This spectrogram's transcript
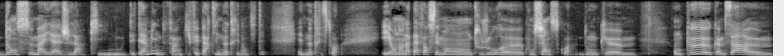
dans ce maillage-là qui nous détermine, qui fait partie de notre identité et de notre histoire. Et on n'en a pas forcément toujours euh, conscience, quoi. Donc, euh, on peut, comme ça, euh,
